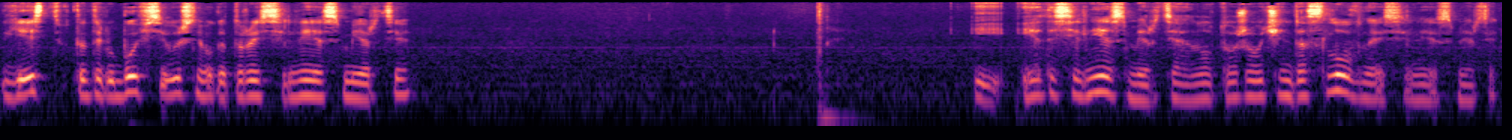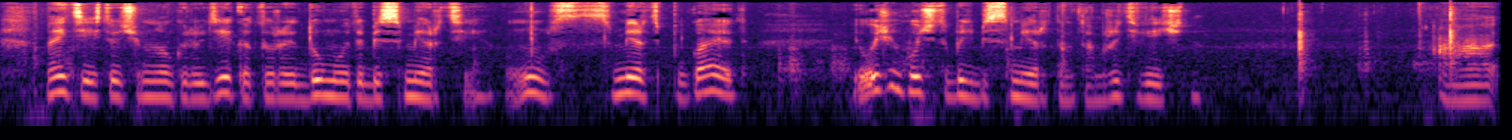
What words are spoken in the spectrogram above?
есть вот эта любовь Всевышнего, которая сильнее смерти – И, и это сильнее смерти, оно тоже очень дословное сильнее смерти. Знаете, есть очень много людей, которые думают о бессмертии. Ну, смерть пугает, и очень хочется быть бессмертным, там, жить вечно. А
